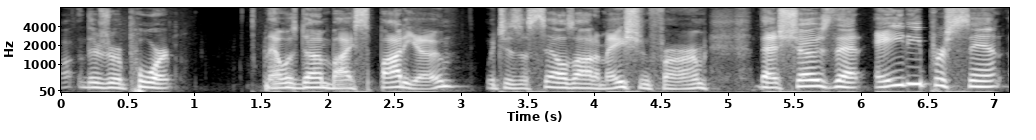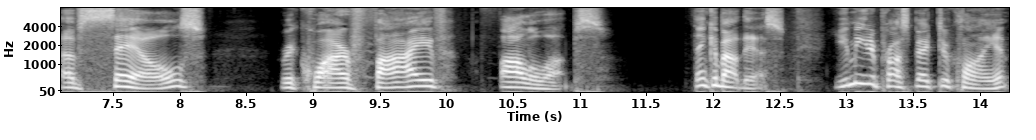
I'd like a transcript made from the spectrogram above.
Uh, there's a report that was done by Spotio, which is a sales automation firm, that shows that 80% of sales require five follow ups. Think about this you meet a prospective client,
